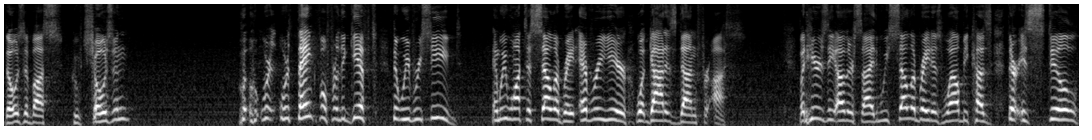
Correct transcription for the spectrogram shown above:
Those of us who've chosen, we're, we're thankful for the gift that we've received. And we want to celebrate every year what God has done for us. But here's the other side we celebrate as well because there is still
